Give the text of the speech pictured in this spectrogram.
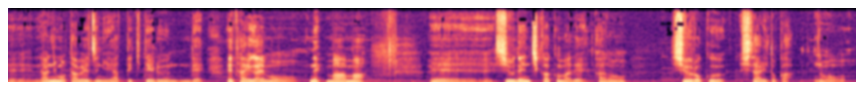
えー、何も食べずにやってきてるんでで大概もうねまあまあ、えー、終電近くまであの収録したりとかもう、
